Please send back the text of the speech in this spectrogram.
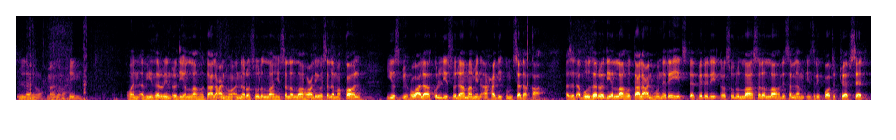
بسم الله الرحمن الرحيم وعن أبي ذر رضي الله تعالى عنه أن رسول الله صلى الله عليه وسلم قال يصبح على كل سلامة من أحدكم صدقة Hazrat Abu Dharr radiallahu ta'ala anhu narrates that verily Rasulullah sallallahu alayhi wasallam is reported to have said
